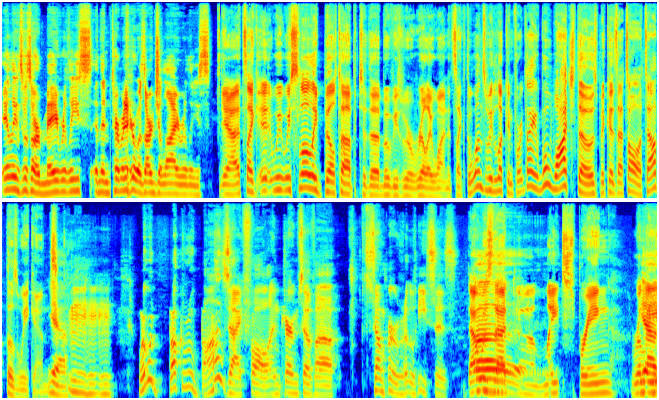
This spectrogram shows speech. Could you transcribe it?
Aliens was our May release, and then Terminator was our July release. Yeah, it's like it, we we slowly built up to the movies we were really wanting. It's like the ones we looking for. It's like, we'll watch those because that's all it's out those weekends. Yeah. Mhm. Where would Buckaroo Banzai fall in terms of uh summer releases? that was that Uh, uh, late spring Yeah,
